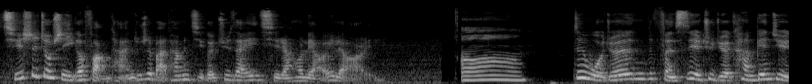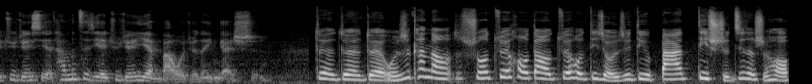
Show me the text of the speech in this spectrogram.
其实就是一个访谈，就是把他们几个聚在一起，然后聊一聊而已。哦，这我觉得粉丝也拒绝看，编剧也拒绝写，他们自己也拒绝演吧，我觉得应该是。对对对，我是看到说最后到最后第九季、第八、第十季的时候，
